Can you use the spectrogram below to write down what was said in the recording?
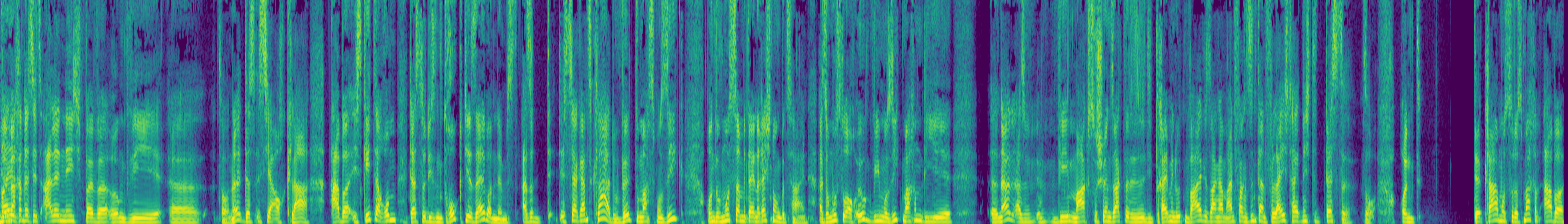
wir machen das jetzt alle nicht, weil wir irgendwie äh, so, ne? Das ist ja auch klar. Aber es geht darum, dass du diesen Druck dir selber nimmst. Also das ist ja ganz klar. Du willst, du machst Musik und du musst damit deine Rechnung bezahlen. Also musst du auch irgendwie Musik machen, die na, also wie Marx so schön sagte, die, die drei Minuten Wahlgesang am Anfang sind dann vielleicht halt nicht das Beste. So und der, klar musst du das machen, aber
